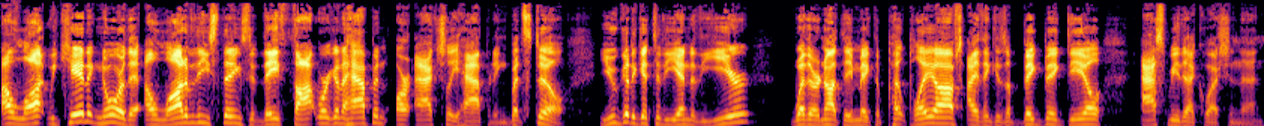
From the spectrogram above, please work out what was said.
a lot. We can't ignore that a lot of these things that they thought were going to happen are actually happening. But still, you got to get to the end of the year. Whether or not they make the playoffs, I think is a big, big deal. Ask me that question then.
